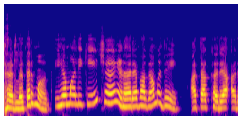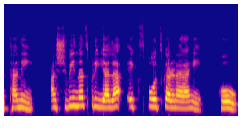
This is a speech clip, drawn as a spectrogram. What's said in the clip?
ठरलं तर मग. या मालिकेच्या येणाऱ्या भागामध्ये आता खऱ्या अर्थाने अश्विनच प्रियाला एक्सपोज करणार आहे. हो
